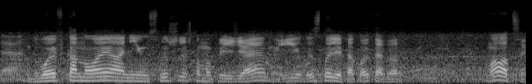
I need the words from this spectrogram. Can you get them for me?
Да. Двое в каноэ, они услышали, что мы приезжаем, и выслали такой ковер. Молодцы.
